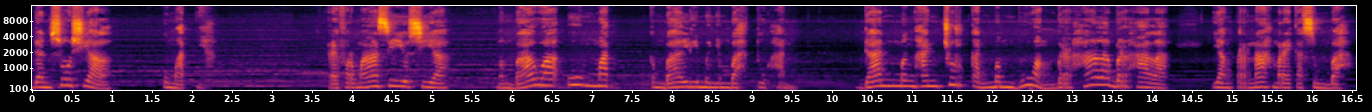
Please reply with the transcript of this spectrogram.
dan sosial umatnya. Reformasi Yosia membawa umat kembali menyembah Tuhan dan menghancurkan, membuang berhala-berhala yang pernah mereka sembah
